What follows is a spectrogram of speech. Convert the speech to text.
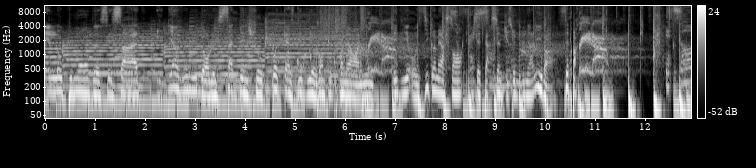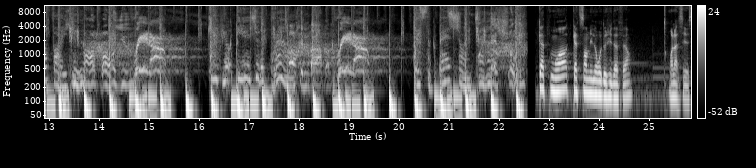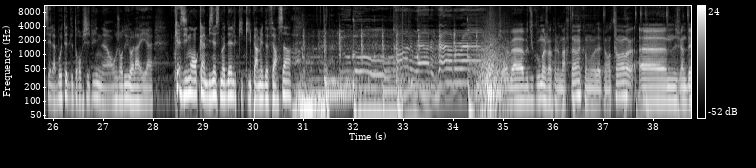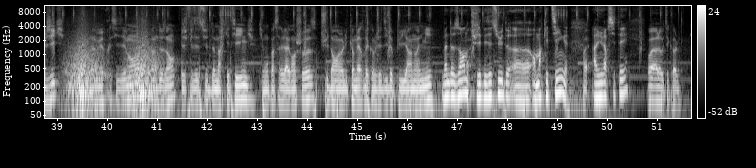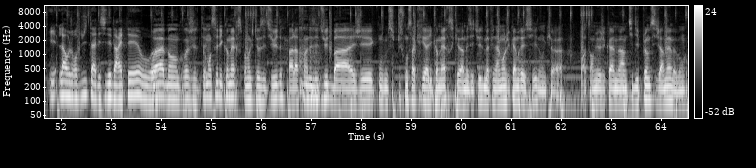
Hello tout le monde, c'est Sad et bienvenue dans le Sad Day Show, podcast dédié aux entrepreneurs en ligne, dédié aux e-commerçants et toutes les personnes qui souhaitent devenir libres. C'est parti It's all for you. all for you. Freedom, Keep your ear to the ground. talking about the freedom. It's the best show in town. Let's show you 4 mois, 400 000 euros de chiffre d'affaires. Voilà, c'est c'est la beauté du dropshipping. Alors Aujourd'hui, voilà, il y a quasiment aucun business model qui, qui permet de faire ça. Bah, du coup, moi je m'appelle Martin, comme vous avez pu entendre. Euh, je viens de Belgique, Namur précisément. J'ai 22 ans. J'ai fait des études de marketing qui m'ont pas servi à grand chose. Je suis dans l'e-commerce, bah, comme j'ai dit, depuis un an et demi. 22 ans, donc tu faisais des études euh, en marketing Ouais. à l'université? Ouais, à la haute école. Et là, aujourd'hui, tu as décidé d'arrêter ou euh, Ouais, bah en gros, j'ai commencé l'e-commerce pendant que j'étais aux études. À la fin des études, bah, j'ai, je me suis plus consacré à l'e-commerce qu'à mes études, mais finalement, j'ai quand même réussi. Donc, euh, tant mieux, j'ai quand même un petit diplôme si jamais, mais bon.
